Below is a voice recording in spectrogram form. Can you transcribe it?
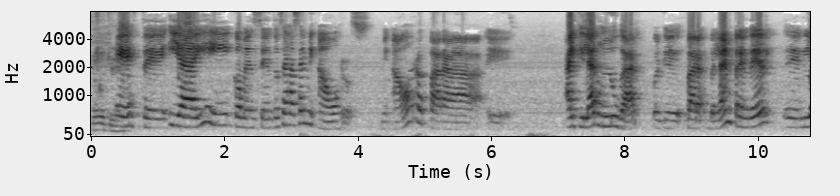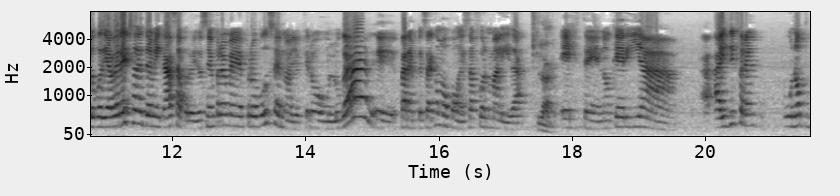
Este, y ahí comencé entonces a hacer mis ahorros. Mis ahorros para eh, alquilar un lugar. Porque para, ¿verdad? Emprender eh, lo podía haber hecho desde mi casa, pero yo siempre me propuse, no, yo quiero un lugar eh, para empezar como con esa formalidad Claro. este no quería hay diferentes uno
